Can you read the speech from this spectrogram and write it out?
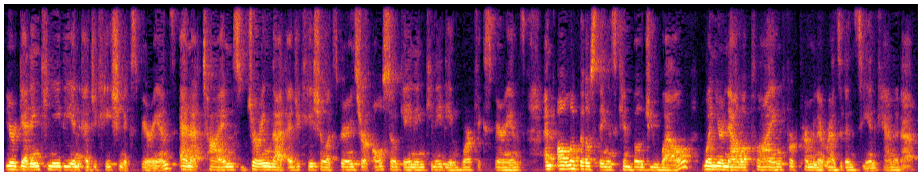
you're getting Canadian education experience, and at times during that educational experience, you're also gaining Canadian work experience. And all of those things can bode you well when you're now applying for permanent residency in Canada.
